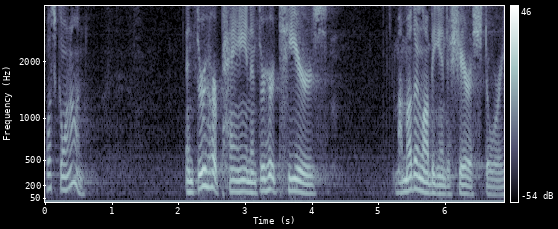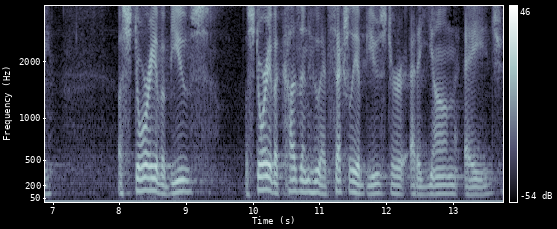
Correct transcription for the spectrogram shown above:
what's going on? And through her pain and through her tears, my mother in law began to share a story a story of abuse, a story of a cousin who had sexually abused her at a young age.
